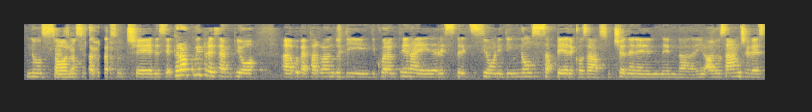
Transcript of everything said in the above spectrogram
Non so, non si sa Esatto. cosa succede. Se- Però qui, per esempio, eh, vabbè, parlando di, di quarantena e restrizioni, di non sapere cosa succede nel- nel- a Los Angeles,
